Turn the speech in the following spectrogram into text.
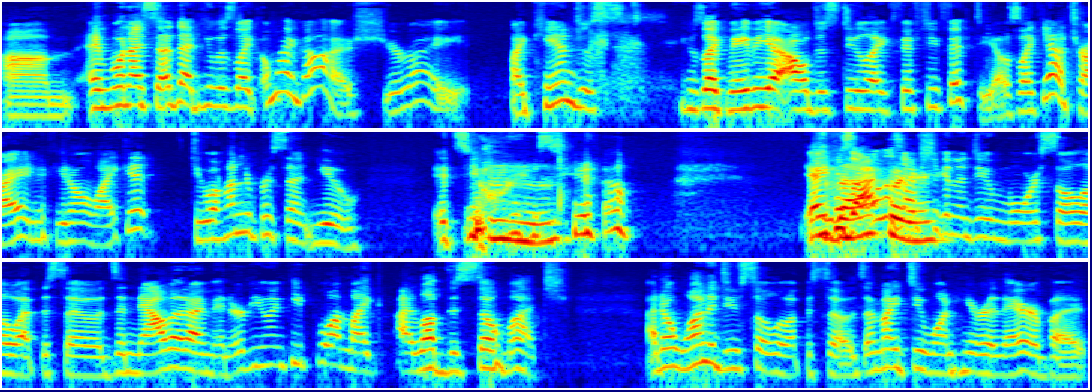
Um, and when I said that, he was like, "Oh my gosh, you're right. I can just." He was like, "Maybe I'll just do like 50-50. I was like, "Yeah, try it, and if you don't like it, do 100% you." It's yours, mm-hmm. you know? Yeah, because exactly. I was actually going to do more solo episodes. And now that I'm interviewing people, I'm like, I love this so much. I don't want to do solo episodes. I might do one here or there, but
